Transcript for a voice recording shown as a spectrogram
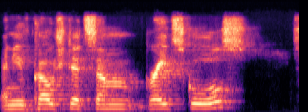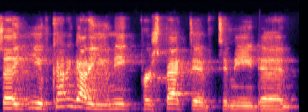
and you've coached at some great schools. So you've kind of got a unique perspective to me to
